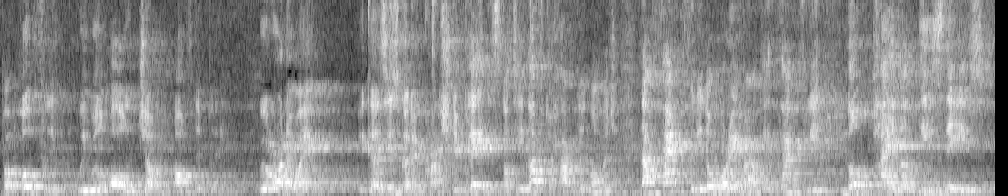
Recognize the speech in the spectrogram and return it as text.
But hopefully, we will all jump off the plane. We'll run away because he's going to crash the plane. It's not enough to have the knowledge. Now, thankfully, don't worry about it. Thankfully, no pilot these days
